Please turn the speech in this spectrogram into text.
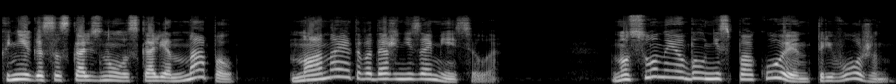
Книга соскользнула с колен на пол, но она этого даже не заметила. Но сон ее был неспокоен, тревожен.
